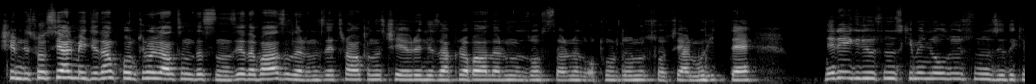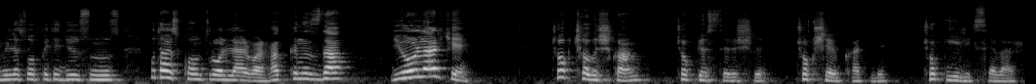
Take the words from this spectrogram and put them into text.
Şimdi sosyal medyadan kontrol altındasınız ya da bazılarınız etrafınız, çevreniz, akrabalarınız, dostlarınız oturduğunuz sosyal muhitte nereye gidiyorsunuz, kiminle oluyorsunuz ya da kiminle sohbet ediyorsunuz. Bu tarz kontroller var hakkınızda. Diyorlar ki çok çalışkan, çok gösterişli, çok şefkatli, çok iyiliksever.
